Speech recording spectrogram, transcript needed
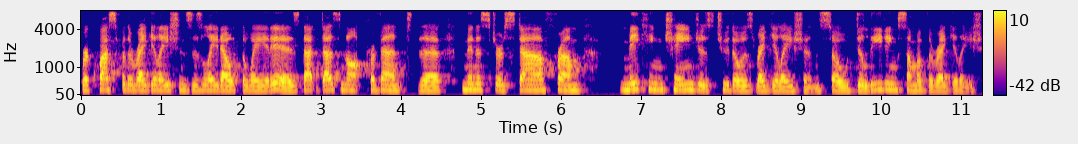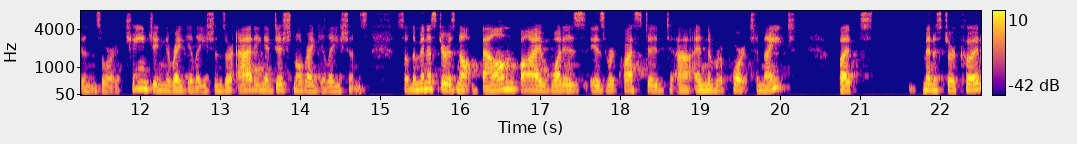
request for the regulations is laid out the way it is, that does not prevent the minister's staff from making changes to those regulations. So deleting some of the regulations or changing the regulations or adding additional regulations. So the minister is not bound by what is, is requested uh, in the report tonight, but minister could,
